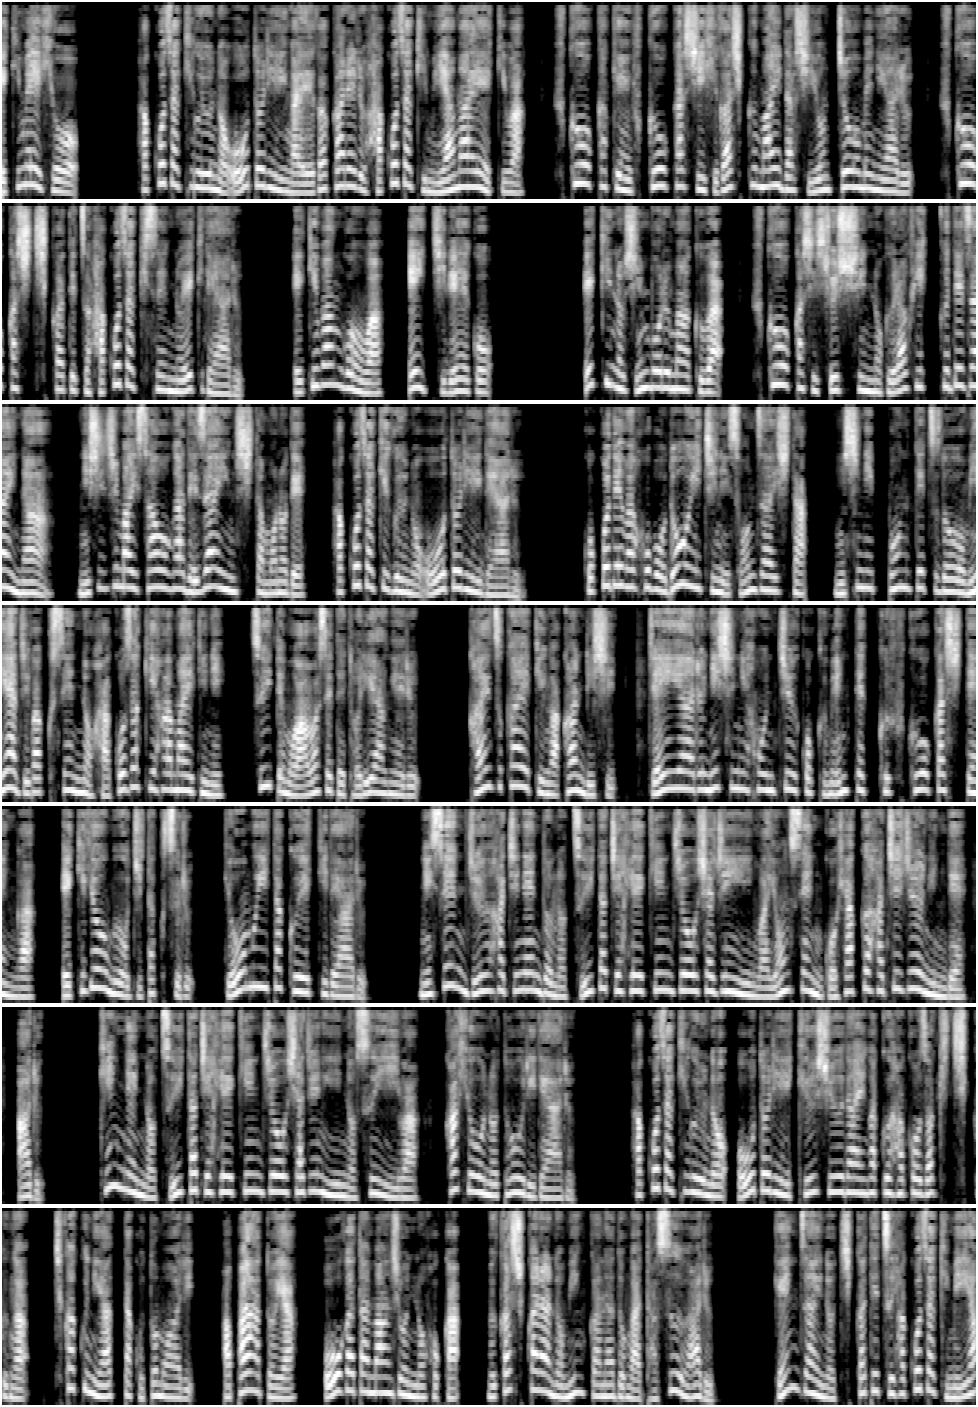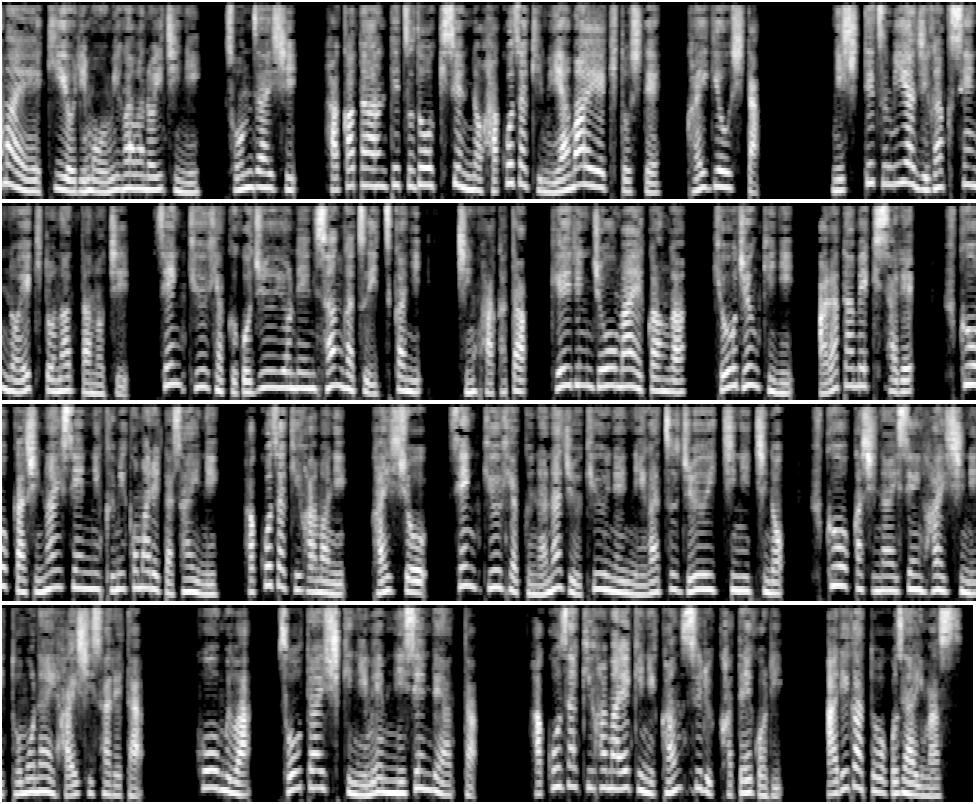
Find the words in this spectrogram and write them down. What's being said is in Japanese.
駅名標。箱崎宮の大鳥居が描かれる箱崎宮前駅は、福岡県福岡市東区前田市4丁目にある、福岡市地下鉄箱崎線の駅である。駅番号は H05。駅のシンボルマークは、福岡市出身のグラフィックデザイナー、西島勲がデザインしたもので、箱崎宮の大鳥居である。ここではほぼ同位置に存在した西日本鉄道宮地学線の箱崎浜駅についても合わせて取り上げる。貝塚駅が管理し、JR 西日本中国メンテック福岡支店が駅業務を受託する業務委託駅である。2018年度の1日平均乗車人員は4580人である。近年の1日平均乗車人員の推移は下表の通りである。箱崎宮の大鳥居九州大学箱崎地区が近くにあったこともあり、アパートや大型マンションのほか、昔からの民家などが多数ある。現在の地下鉄箱崎宮前駅よりも海側の位置に存在し、博多安鉄道汽船の箱崎宮前駅として開業した。西鉄宮地学線の駅となった後、1954年3月5日に、新博多、競輪場前間が標準機に改め記され、福岡市内線に組み込まれた際に、箱崎浜に解消、1979年2月11日の福岡市内線廃止に伴い廃止された。ホームは相対式2面2線であった。箱崎浜駅に関するカテゴリー。ありがとうございます。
